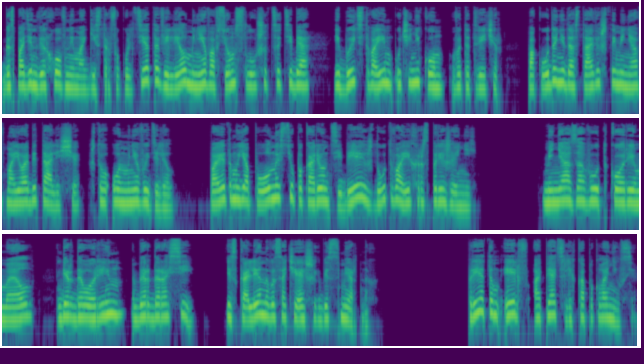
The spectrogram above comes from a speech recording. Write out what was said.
господин верховный магистр факультета велел мне во всем слушаться тебя и быть твоим учеником в этот вечер, покуда не доставишь ты меня в мое обиталище, что он мне выделил. Поэтому я полностью покорен тебе и жду твоих распоряжений. Меня зовут Кори Мел Гердеорин Бердараси, из колена высочайших бессмертных. При этом эльф опять слегка поклонился.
